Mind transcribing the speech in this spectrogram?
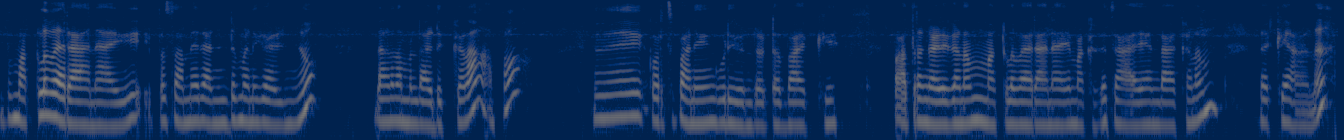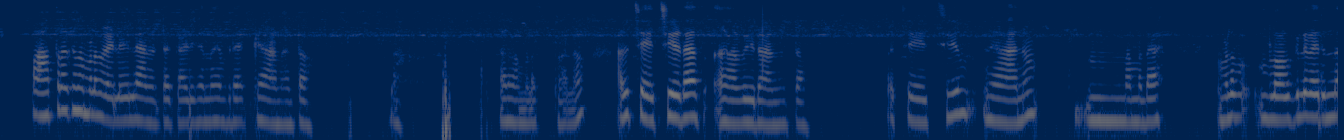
അപ്പോൾ മക്കൾ വരാനായി. ഇപ്പോൾ സമയം രണ്ട് മണി കഴിഞ്ഞു. ഇതാണ് നമ്മളുടെ അടുക്കള. അപ്പോൾ കുറച്ച് പണിയും കൂടി ഉണ്ട് കേട്ടോ ബാക്കി പാത്രം കഴുകണം മക്കൾ വരാനായി മക്കൾക്ക് ചായ ഉണ്ടാക്കണം ഇതൊക്കെയാണ്. പാത്രമൊക്കെ നമ്മൾ വെളിയിലാണ് കേട്ടോ കഴുകുന്നത് ഇവിടെയൊക്കെയാണ് കേട്ടോ അതാണ് നമ്മുടെ സ്ഥലം. അത് ചേച്ചിയുടെ വീടാണ് കേട്ടോ അപ്പോൾ ചേച്ചിയും ഞാനും നമ്മുടെ നമ്മൾ വ്ളോഗിൽ വരുന്ന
